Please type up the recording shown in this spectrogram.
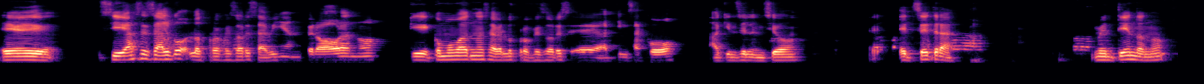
eh, si haces algo los profesores sabían, pero ahora no, que cómo van a saber los profesores eh, a quién sacó, a quién silenció, eh, etcétera. Me entiendo, ¿no?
